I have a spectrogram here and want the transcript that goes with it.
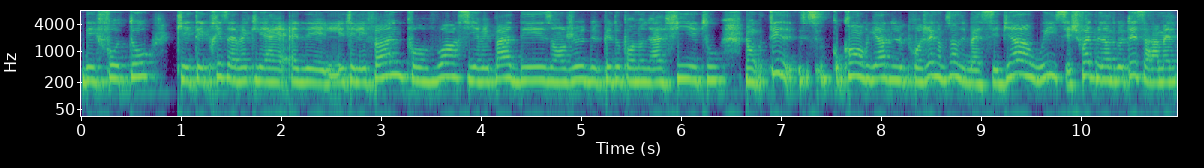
des photos qui étaient prises avec les, téléphones pour voir s'il n'y avait pas des enjeux de pédopornographie et tout. Donc, quand on regarde le projet comme ça, on dit, bah, c'est bien, oui, c'est chouette, mais d'un autre côté, ça ramène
